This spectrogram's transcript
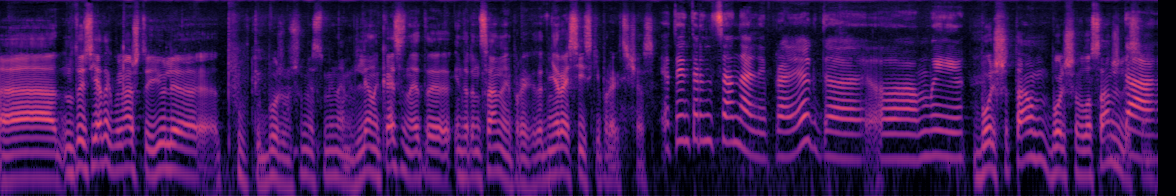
А, ну, то есть я так понимаю, что Юля... Тьфу, ты, боже, мой, что у меня с именами? Лена Катина — это интернациональный проект, это не российский проект сейчас. Это интернациональный проект, да. э, Мы Больше там, больше в Лос-Анджелесе? Да,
